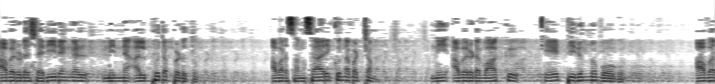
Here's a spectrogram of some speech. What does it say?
അവരുടെ ശരീരങ്ങൾ നിന്നെ അത്ഭുതപ്പെടുത്തും അവർ സംസാരിക്കുന്ന പക്ഷം നീ അവരുടെ വാക്ക് കേട്ടിരുന്നു പോകും. അവർ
